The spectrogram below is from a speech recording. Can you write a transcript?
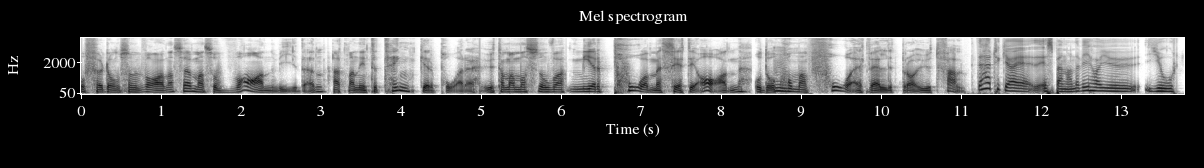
och för de som är vana så är man så van vid den att man inte tänker på det. Utan man måste nog vara mer på med CTAn och då mm. kommer man få ett väldigt bra utfall. Det här tycker jag är, är, spännande. Vi har ju gjort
